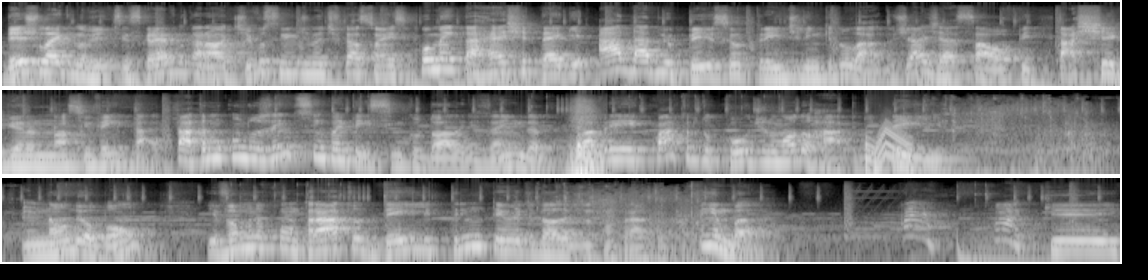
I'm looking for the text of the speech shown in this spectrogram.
Deixa o like no vídeo, se inscreve no canal, ativa o sininho de notificações, comenta a hashtag AWP e o seu trade link do lado. Já já essa Alp tá chegando no nosso inventário. Tá, estamos com 255 dólares ainda. Vou abrir 4 do Code no modo rápido, daily. Não deu bom. E vamos no contrato daily, 38 dólares no contrato. Pimba! Ah, ok.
